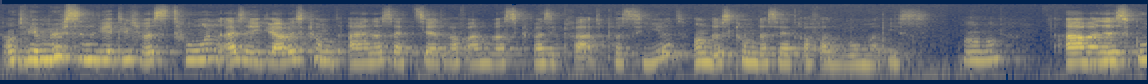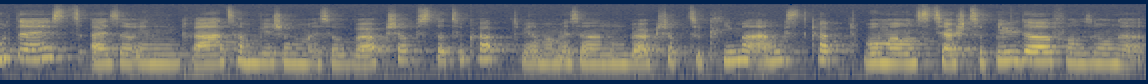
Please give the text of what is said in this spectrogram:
und wir müssen wirklich was tun. Also ich glaube, es kommt einerseits sehr darauf an, was quasi gerade passiert und es kommt auch sehr darauf an, wo man ist. Mhm. Aber das Gute ist, also in Graz haben wir schon mal so Workshops dazu gehabt. Wir haben einmal so einen Workshop zur Klimaangst gehabt, wo wir uns zuerst so Bilder von so einer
